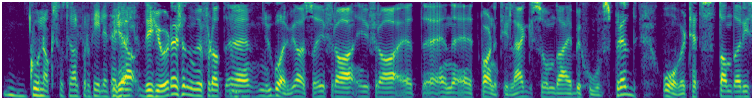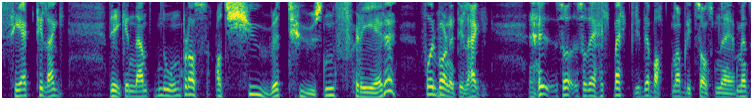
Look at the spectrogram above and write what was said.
god nok sosial profil i seg selv? Ja, det gjør det. skjønner du, for at eh, Nå går vi altså ifra, ifra et, en, et, barnetillegg som da er behovsprøvd, over til et standardisert tillegg. Det er ikke nevnt noen plass at 20 000 flere får barnetillegg. Så, så, det er helt merkelig debatten har blitt sånn som det er. Men,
